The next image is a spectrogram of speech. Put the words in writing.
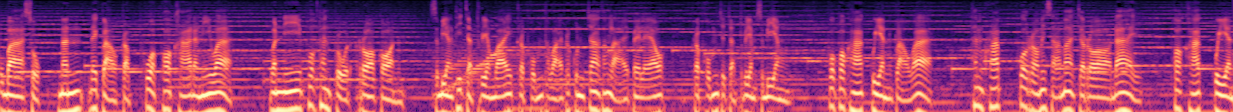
อุบาสกนั้นได้กล่าวกับพวกพ่อค้าดังนี้ว่า วันนี้พวกท่านโปรดรอก่อนสเสบียงที่จัดเตรียมไว้กระผมถวายพระคุณเจ้าทั้งหลายไปแล้ว กระผมจะจัดเตรียมสเสบียง พวกพ่อค้าเกวียนกล่าวว่า ท่านครับพวกเราไม่สามารถจะรอได้ พ่อค้าเกวียน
